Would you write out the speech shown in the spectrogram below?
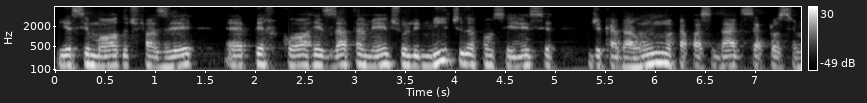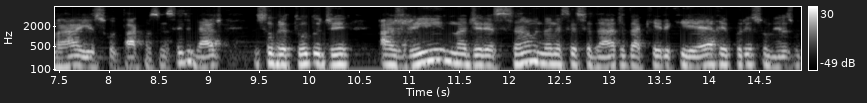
E esse modo de fazer é, percorre exatamente o limite da consciência de cada um, a capacidade de se aproximar e escutar com sinceridade, e, sobretudo, de agir na direção e na necessidade daquele que erra e, por isso mesmo,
